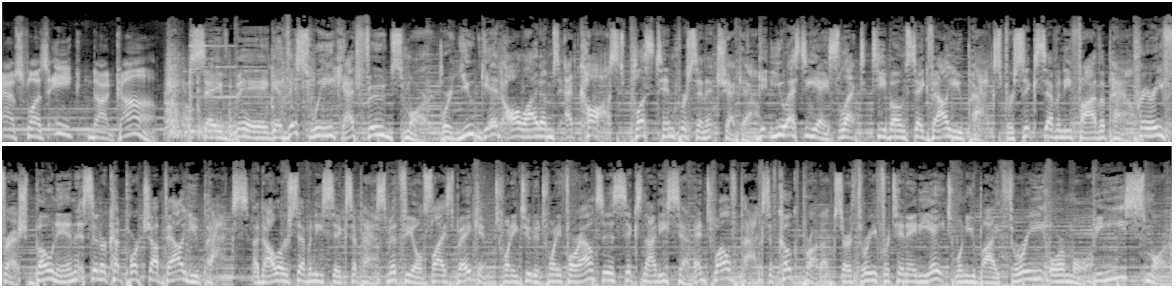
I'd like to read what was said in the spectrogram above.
TaskPlusInc.com. Save big this week at Food Smart, where you get all items at cost plus 10% at checkout. Get USDA select T-bone steak value packs for $6.75 a pound. Prairie Fresh bone-in center cut pork chop value packs, $1.76 a pound. Smithfield sliced bacon, 22 to 24 ounces, $6.97. And 12 packs of Coke products are 3 for $10.88 when you buy 3 or more. Be smart.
